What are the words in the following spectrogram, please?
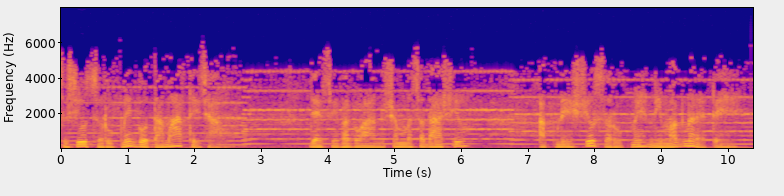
उस शिव स्वरूप में गोता मारते जाओ जैसे भगवान शंभ सदाशिव अपने शिव स्वरूप में निमग्न रहते हैं,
